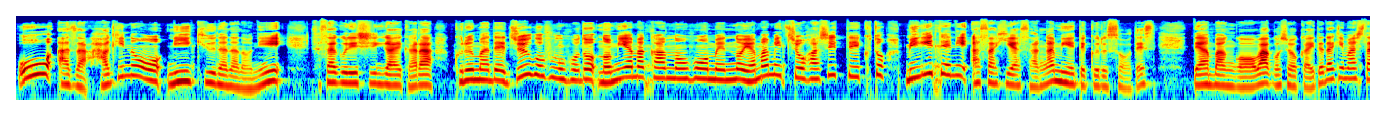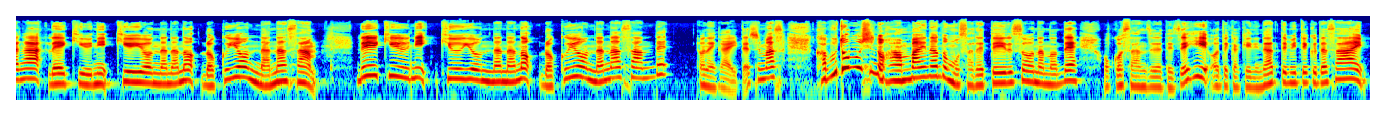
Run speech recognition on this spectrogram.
大あざ萩野尾297-2篠栗市街から車で15分ほど飲山観音方面の山道を走っていくと右手に朝日屋さんが見えてくるそうです。電話番号はご紹介いただきましたが092-947-6473 092-947-6473 6473でお願いいたします。カブトムシの販売などもされているそうなのでお子さん連れでぜひお出かけになってみてください。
